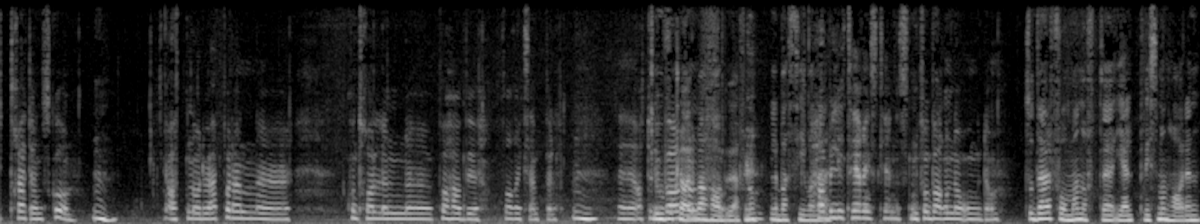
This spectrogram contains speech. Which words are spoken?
ytra et ønske om. Mm. At når du er på den eh, kontrollen eh, på Habu, f.eks. Mm. Eh, at Du må bare forklare hva Habu er for noe, eller bare si hva det er. Habiliteringstjenesten for barn og ungdom. Så der får man ofte hjelp hvis man har en,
